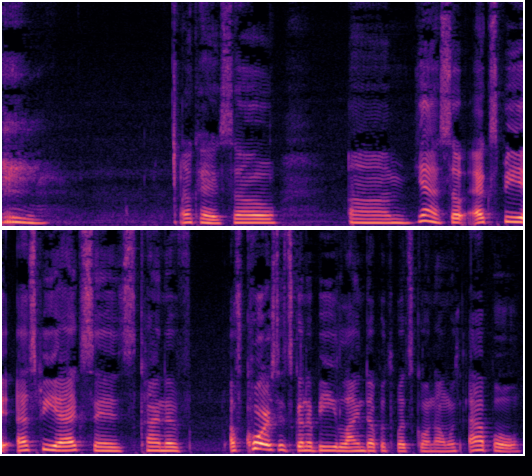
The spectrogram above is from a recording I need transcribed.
okay, so um yeah, so XP SPX is kind of of course it's to be lined up with what's going on with Apple.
